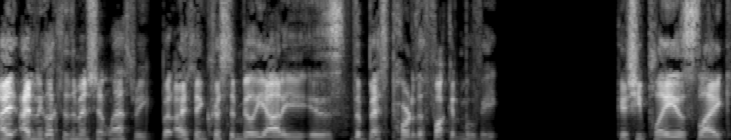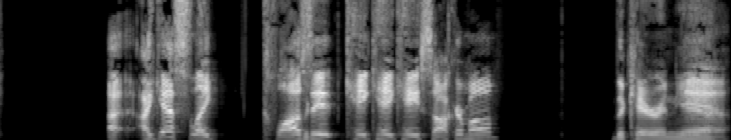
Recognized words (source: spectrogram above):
I, I neglected to mention it last week, but I think Cristin Milioti is the best part of the fucking movie. Because she plays like, I I guess like closet KKK soccer mom. The Karen, yeah.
